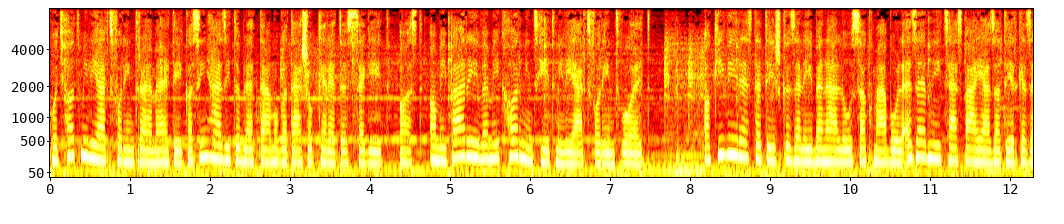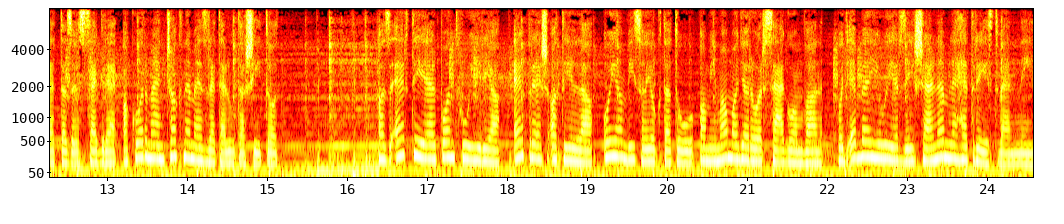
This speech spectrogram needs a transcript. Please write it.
hogy 6 milliárd forintra emelték a színházi többlettámogatások keretösszegét, azt, ami pár éve még 37 milliárd forint volt. A kivéreztetés közelében álló szakmából 1400 pályázat érkezett az összegre, a kormány csak nem ezret elutasított. Az RTL.hu írja, Epres Attila, olyan viszonyogtató, ami ma Magyarországon van, hogy ebben jó érzéssel nem lehet részt venni.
